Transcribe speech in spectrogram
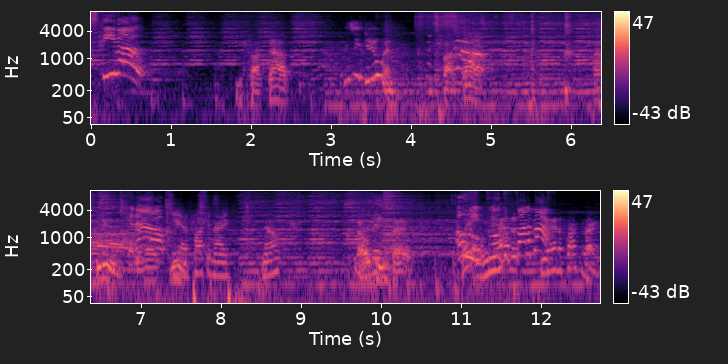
Steve-O! You fucked up. What is he doing? You fucked up. Uh, Get out! Yeah, fucking knife. No? No, he said. Oh, Wait, he you blew had the a- bottom You up! had a pocket knife.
